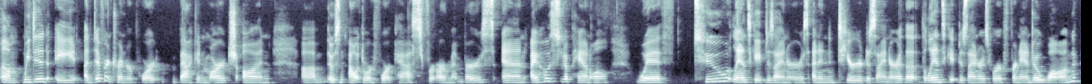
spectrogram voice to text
Um, we did a, a different trend report back in March on um, it was an outdoor forecast for our members, and I hosted a panel with two landscape designers and an interior designer. The, the landscape designers were Fernando Wong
